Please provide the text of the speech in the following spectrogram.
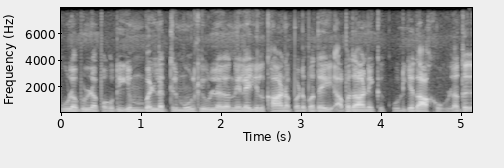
சூழவுள்ள பகுதியும் வெள்ளத்தில் மூழ்கியுள்ள நிலையில் காணப்படுவதை அவதானிக்கக்கூடியதாக உள்ளது.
